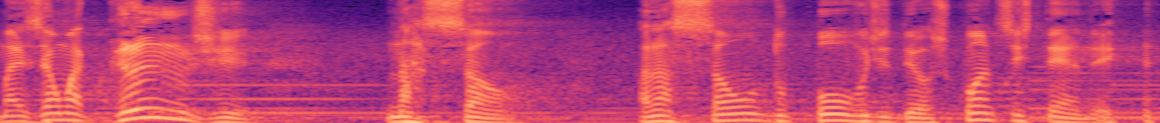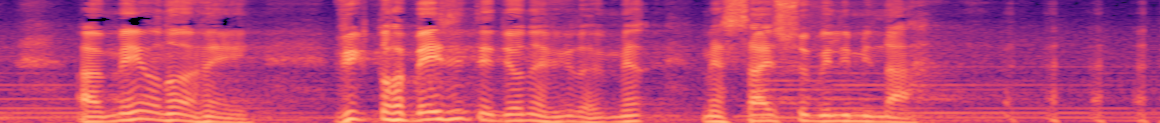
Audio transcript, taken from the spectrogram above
mas é uma grande nação, a nação do povo de Deus. Quantos entendem? Amém ou não amém? Victor Beis entendeu, né, Victor? Mensagem subliminar.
